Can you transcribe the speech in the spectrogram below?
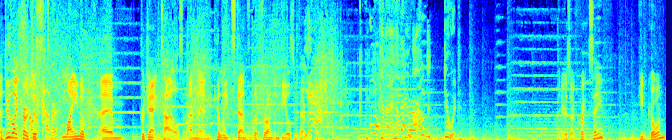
I do like her I'll just recover. line of um, projectiles, and then Khalid stands at the front and deals with everything. Can I help you? I'll do it. There's our quick save. Keep going.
